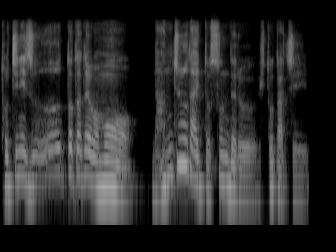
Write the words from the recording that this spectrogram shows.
土地にずっと例えばもう何十代と住んでる人たち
